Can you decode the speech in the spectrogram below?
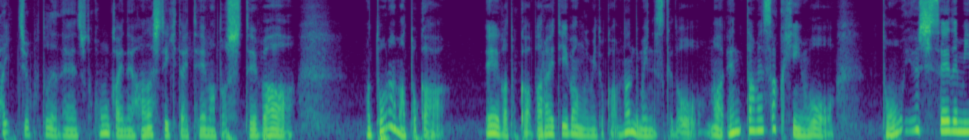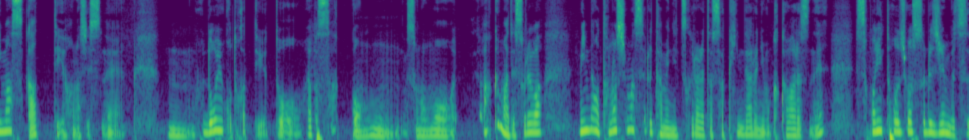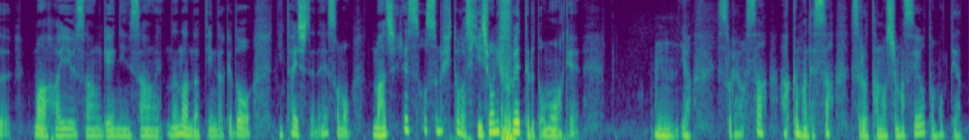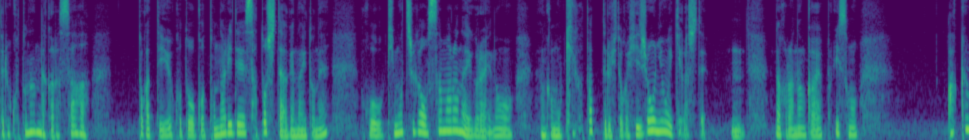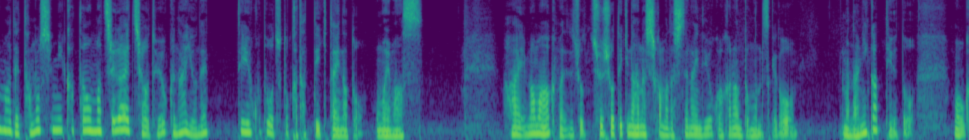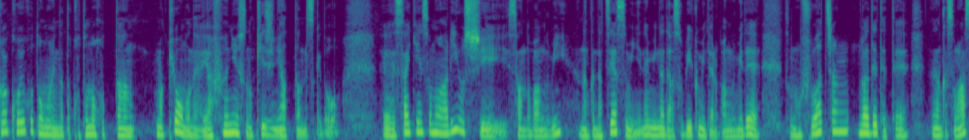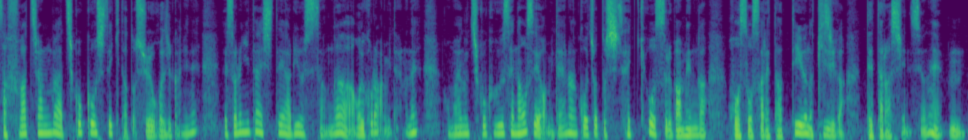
はいということでねちょっと今回ね話していきたいテーマとしては、ドラマとか映画とかバラエティ番組とか何でもいいんですけどまあエンタメ作品をどういう姿勢で見ますかっていう話ですね。うん、どういうことかっていうとやっぱ昨今そのもうあくまでそれはみんなを楽しませるために作られた作品であるにもかかわらずねそこに登場する人物まあ俳優さん芸人さん何なんだっていいんだけどに対してねそのマジレスをする人が非常に増えてると思うわけ。うん、いやそれはさあくまでさそれを楽しませようと思ってやってることなんだからさとかっていうことをこう隣で諭してあげないとねこう気持ちが収まらないぐらいのなんかもう気が立ってる人が非常に多い気がして、うん、だからなんかやっぱりそのあくまで楽しみ方を間違えちゃうと良くないよねっていうことをちょっと語っていきたいなと思います。はい。まあまああくまでちょっと抽象的な話しかまだしてないんでよくわからんと思うんですけど、まあ、何かっていうと、まあ、僕がこういうことを思うようになったことの発端まあ、今日のねヤフーニュースの記事にあったんですけど、えー、最近その有吉さんの番組なんか夏休みにねみんなで遊び行くみたいな番組でそのフワちゃんが出ててなんかその朝フワちゃんが遅刻をしてきたと集合時間にねでそれに対して有吉さんが「おいこら」みたいなね「お前の遅刻癖直せよ」みたいなこうちょっと説教する場面が放送されたっていうような記事が出たらしいんですよね。うん。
